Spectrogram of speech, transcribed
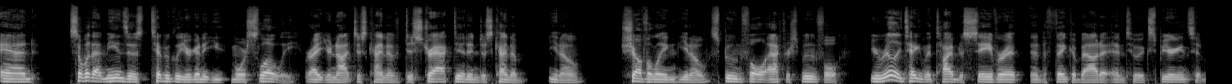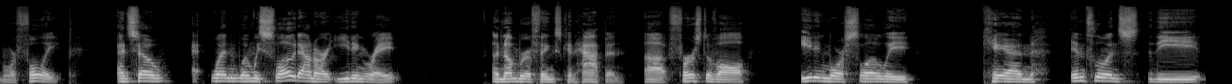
And so what that means is typically you're going to eat more slowly, right? You're not just kind of distracted and just kind of, you know, shoveling, you know, spoonful after spoonful. You're really taking the time to savor it and to think about it and to experience it more fully. And so eh, when when we slow down our eating rate a number of things can happen. Uh, first of all, eating more slowly can influence the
